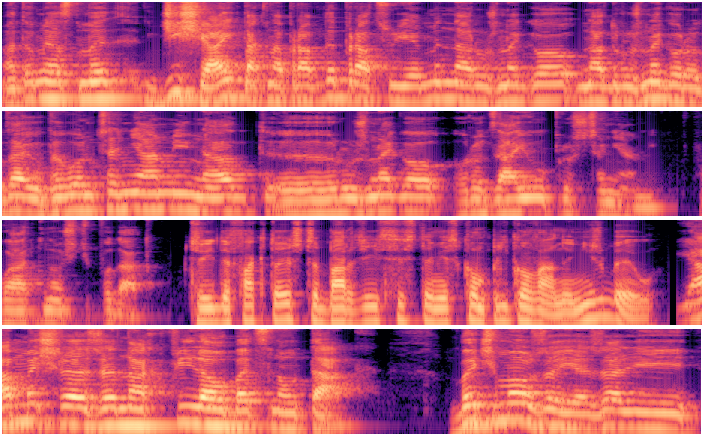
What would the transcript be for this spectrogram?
Natomiast my dzisiaj tak naprawdę pracujemy na różnego, nad różnego rodzaju wyłączeniami, nad y, różnego rodzaju uproszczeniami płatności podatku. Czyli de facto jeszcze bardziej system jest skomplikowany niż był. Ja myślę, że na chwilę obecną tak. Być może, jeżeli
